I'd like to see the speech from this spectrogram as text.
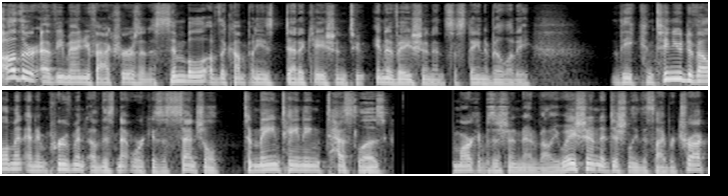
other EV manufacturers, and a symbol of the company's dedication to innovation and sustainability. The continued development and improvement of this network is essential to maintaining Tesla's market position and valuation. Additionally, the Cybertruck,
